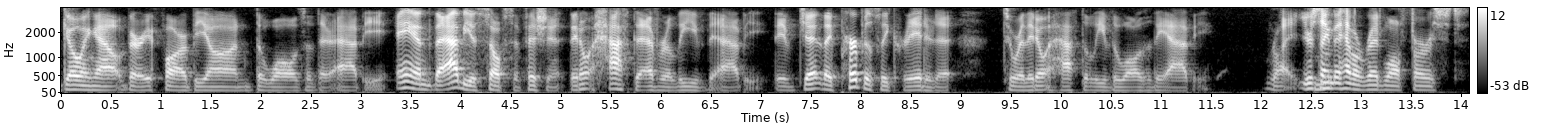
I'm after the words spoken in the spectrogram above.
going out very far beyond the walls of their abbey. And the abbey is self-sufficient. They don't have to ever leave the abbey. They've gen- they purposely created it to where they don't have to leave the walls of the abbey. Right. You're saying they have a red wall first.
